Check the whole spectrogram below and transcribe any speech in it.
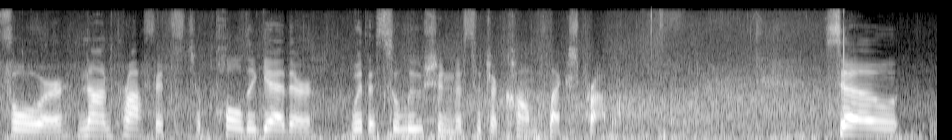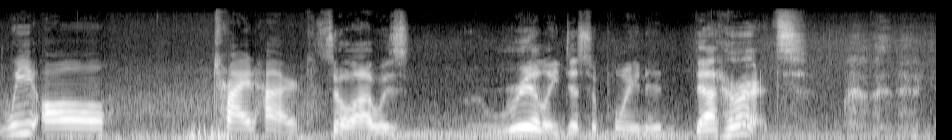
for nonprofits to pull together with a solution to such a complex problem. So we all tried hard. So I was really disappointed. That hurts.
